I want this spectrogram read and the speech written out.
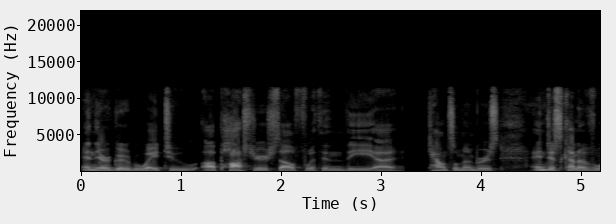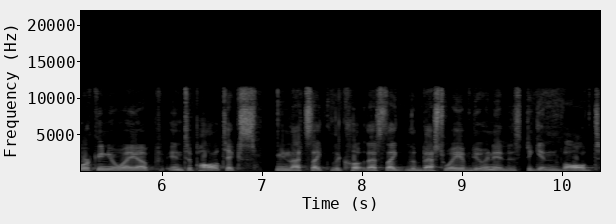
and they're a good way to uh, posture yourself within the uh, council members and just kind of working your way up into politics. I mean, that's like the that's like the best way of doing it is to get involved,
